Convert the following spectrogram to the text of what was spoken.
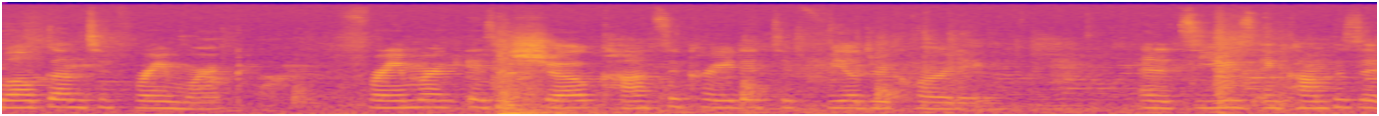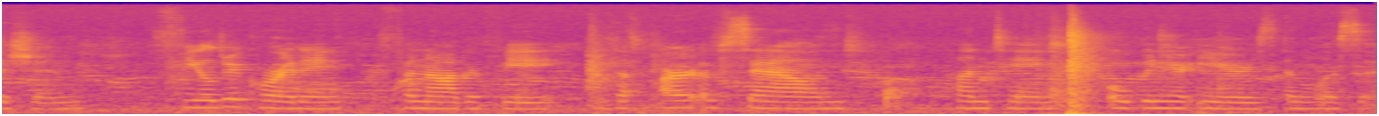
Welcome to Framework. Framework is a show consecrated to field recording, and it's used in composition, field recording, phonography, the art of sound, hunting. Open your ears and listen.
